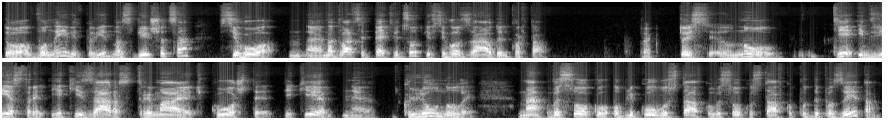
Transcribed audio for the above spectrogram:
то вони відповідно збільшаться всього е, на 25% всього за один квартал. Так. Тобто, е, ну ті інвестори, які зараз тримають кошти, які е, клюнули на високу облікову ставку, високу ставку по депозитам,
